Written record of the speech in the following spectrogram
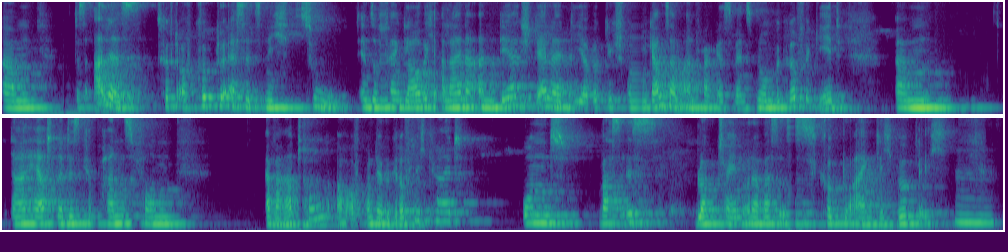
Ähm, das alles trifft auf Kryptoassets nicht zu. Insofern glaube ich, alleine an der Stelle, die ja wirklich schon ganz am Anfang ist, wenn es nur um Begriffe geht, ähm, da herrscht eine Diskrepanz von Erwartung, auch aufgrund der Begrifflichkeit. Und was ist Blockchain oder was ist Krypto eigentlich wirklich? Mhm.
